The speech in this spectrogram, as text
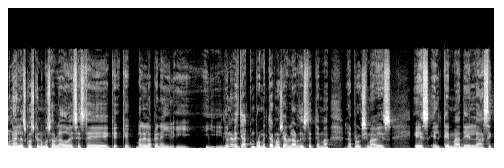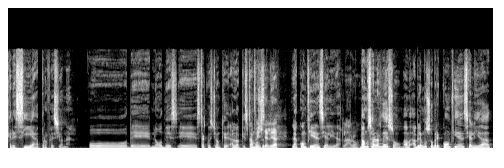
una de las cosas que no hemos hablado es este, que, que vale la pena y, y- y- y de una vez ya comprometernos y hablar de este tema la próxima vez, es el tema de la secrecía profesional o de no de eh, esta cuestión que a lo que estamos confidencialidad. la confidencialidad. Claro. Vamos a hablar de eso. Ha- Hablemos sobre confidencialidad,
